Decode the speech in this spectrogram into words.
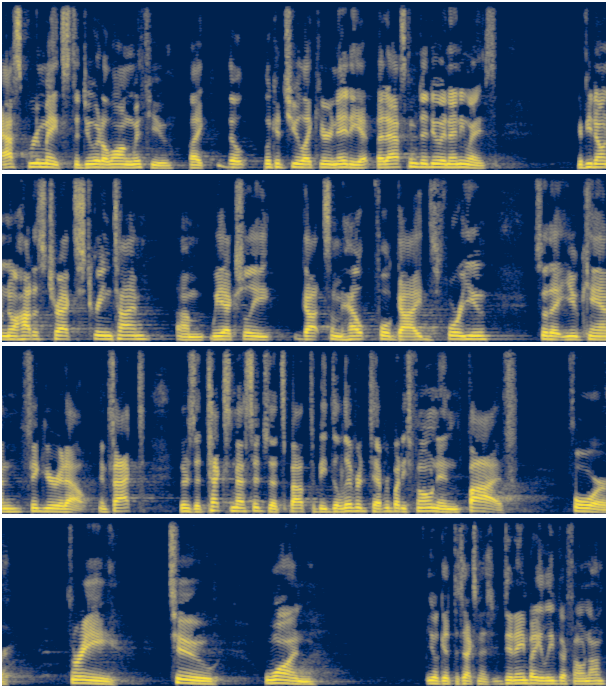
ask roommates to do it along with you. Like, they'll look at you like you're an idiot, but ask them to do it anyways. If you don't know how to track screen time, um, we actually got some helpful guides for you so that you can figure it out. In fact, there's a text message that's about to be delivered to everybody's phone in five, four, three, two, one. You'll get the text message. Did anybody leave their phone on?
